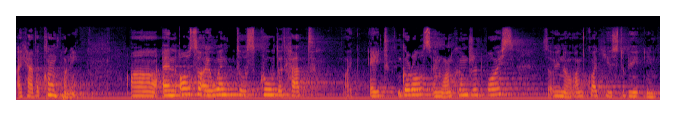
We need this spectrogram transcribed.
I have a company. Uh, and also, I went to a school that had like eight girls and 100 boys. So, you know, I'm quite used to being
